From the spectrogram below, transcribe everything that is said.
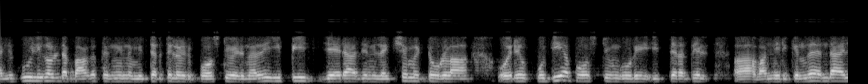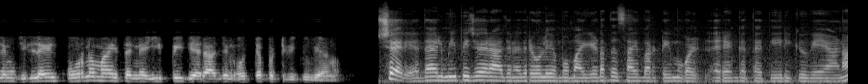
അനുകൂലികളുടെ ഭാഗത്ത് നിന്നും ഇത്തരത്തിലൊരു പോസ്റ്റ് വരുന്നത്. ഇ പി ജയരാജന് ലക്ഷ്യമിട്ടുള്ള ഒരു പുതിയ പോസ്റ്റും കൂടി ഇത്തരത്തിൽ വന്നിരിക്കുന്നത്. എന്തായാലും ജില്ലയിൽ പൂർണമായി തന്നെ ഇ പി ജയരാജൻ ഒറ്റപ്പെട്ടിരിക്കുകയാണ്. ശരി എന്തായാലും ഇ പി ജയരാജനെതിരെ ഒളിയമ്പുമായി ഇടത് സൈബർ ടീമുകൾ രംഗത്തെത്തിയിരിക്കുകയാണ്.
